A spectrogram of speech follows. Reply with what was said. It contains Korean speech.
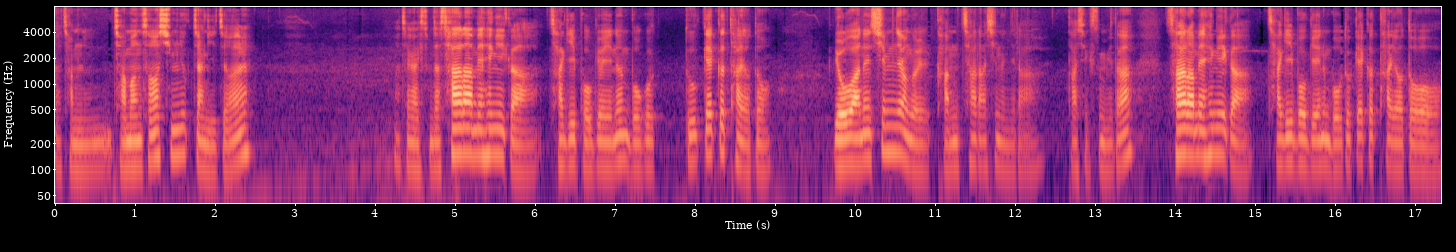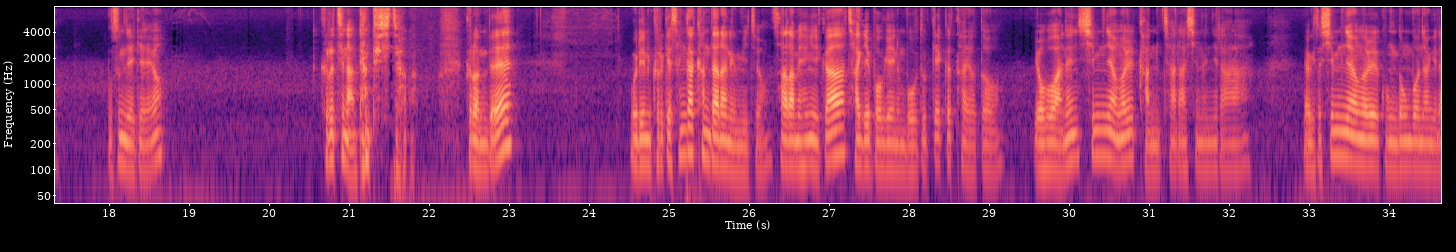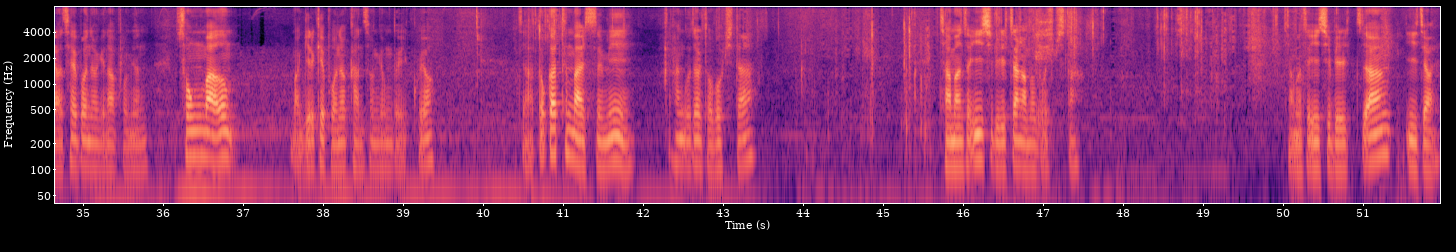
자, 잠, 잠언서 16장 2절. 제가 읽습니다. 사람의 행위가 자기 보기에는 모두 깨끗하여도 여호와는 심령을 감찰하시느니라. 다시 읽습니다. 사람의 행위가 자기 보기에는 모두 깨끗하여도 무슨 얘기예요? 그렇진 않다는 뜻이죠. 그런데 우리는 그렇게 생각한다는 의미죠. 사람의 행위가 자기 보기에는 모두 깨끗하여도 여호와는 심령을 감찰하시느니라. 여기서 심령을 공동 번역이나 세번역이나 보면 속마음 막 이렇게 번역한 성경도 있고요. 자, 똑같은 말씀이 한 구절 더 봅시다. 잠언서 21장 한번 보십시다. 잠언서 21장 2절.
